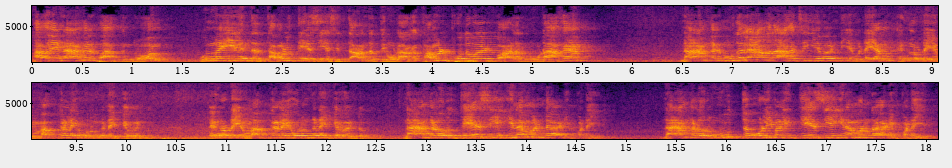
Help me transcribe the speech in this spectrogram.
அவை நாங்கள் பார்க்கின்றோம். உண்மையில் இந்த தமிழ் தேசிய சித்தாந்தத்தினூடாக தமிழ் பொது வேட்பாளரினூடாக நாங்கள் முதலாவதாக செய்ய வேண்டிய விடயம் எங்களுடைய மக்களை ஒருங்கிணைக்க வேண்டும். எங்களுடைய மக்களை ஒருங்கிணைக்க வேண்டும். நாங்கள் ஒரு தேசிய இனம் என்ற அடிப்படையில் நாங்கள் ஒரு மூத்த மொழிவழி தேசிய இனம் என்ற அடிப்படையில்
